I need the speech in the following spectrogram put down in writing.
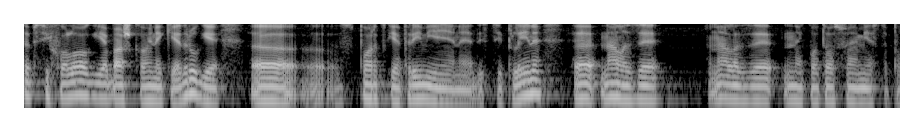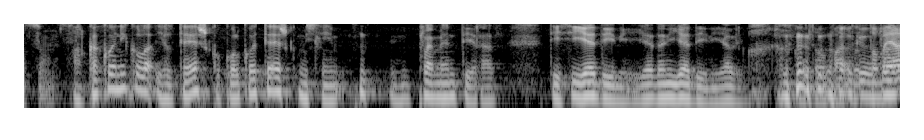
da psihologija, baš kao i neke druge e, sportske primijenjene discipline, e, nalaze nalaze neko to svoje mjesto pod suncem. Ali kako je Nikola, je teško, koliko je teško, mislim, implementira se. Ti si jedini, jedan jedini, jeli? To, pa, to, to, to ja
